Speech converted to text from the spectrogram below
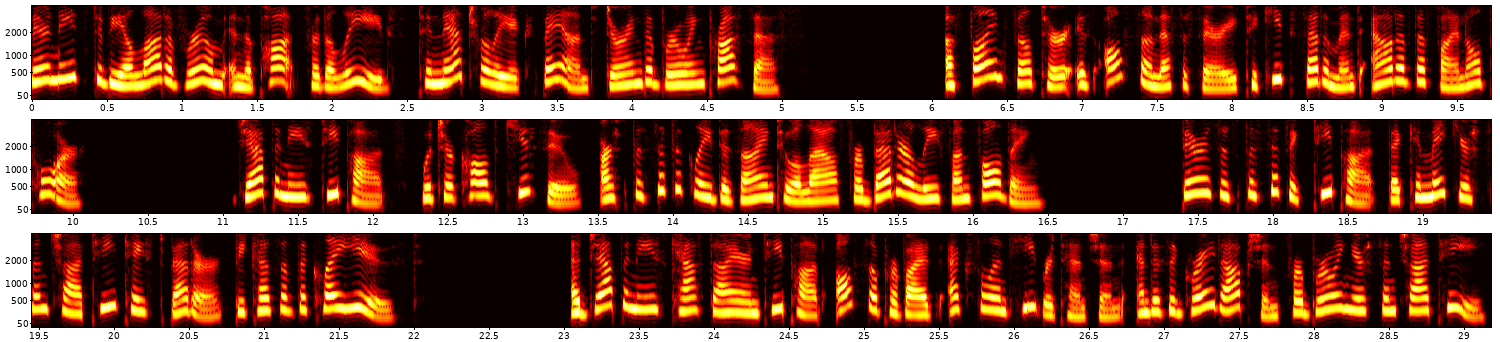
There needs to be a lot of room in the pot for the leaves to naturally expand during the brewing process. A fine filter is also necessary to keep sediment out of the final pour. Japanese teapots, which are called kyusu, are specifically designed to allow for better leaf unfolding. There is a specific teapot that can make your sencha tea taste better because of the clay used. A Japanese cast iron teapot also provides excellent heat retention and is a great option for brewing your sencha tea.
